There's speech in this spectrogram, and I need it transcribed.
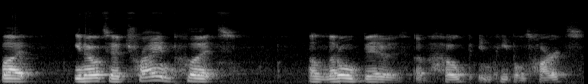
But you know, to try and put a little bit of, of hope in people's hearts,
